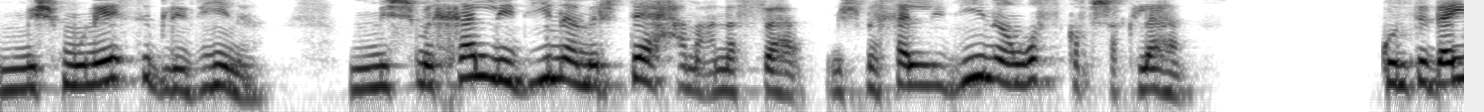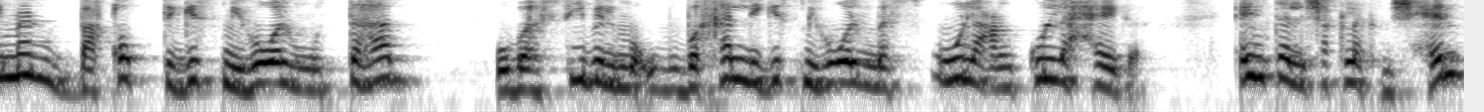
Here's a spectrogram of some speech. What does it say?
مش مناسب لدينا مش مخلي دينا مرتاحة مع نفسها مش مخلي دينا واثقة في شكلها. كنت دايما بحط جسمي هو المتهم وبسيب الم... وبخلي جسمي هو المسؤول عن كل حاجة. انت اللي شكلك مش حلو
